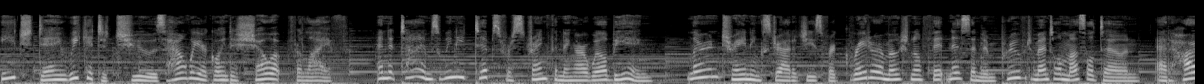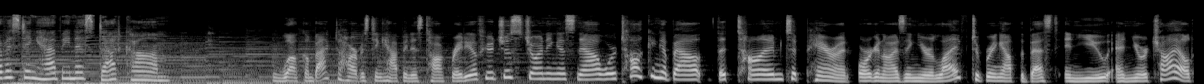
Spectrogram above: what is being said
Each day we get to choose how we are going to show up for life, and at times we need tips for strengthening our well-being. Learn training strategies for greater emotional fitness and improved mental muscle tone at harvestinghappiness.com. Welcome back to Harvesting Happiness Talk Radio. If you're just joining us now, we're talking about the time to parent, organizing your life to bring out the best in you and your child.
